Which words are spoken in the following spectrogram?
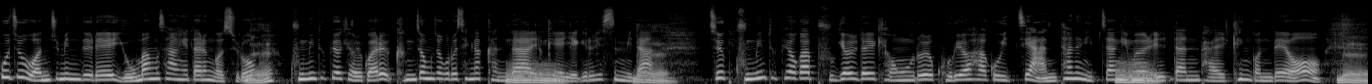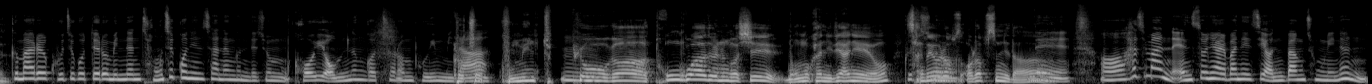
호주 원주민들의 요망 사항에 따른 것으로 네. 국민 투표 결과를 긍정적으로 생각한다 음. 이렇게 얘기를 했습니다. 네. 즉 국민 투표가 부결될 경우를 고려하고 있지 않다는 입장임을 음. 일단 밝힌 건데요. 네. 그 말을 고지고대로 믿는 정치권 인사는 근데 좀 거의 없는 것처럼 보입니다. 그렇죠. 국민 투표가 통과되는 것이 녹록한 일이 아니에요. 그렇죠. 상당히 어렵, 어렵습니다. 네. 어, 하지만 앤소니 알바니지 연방 총리는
